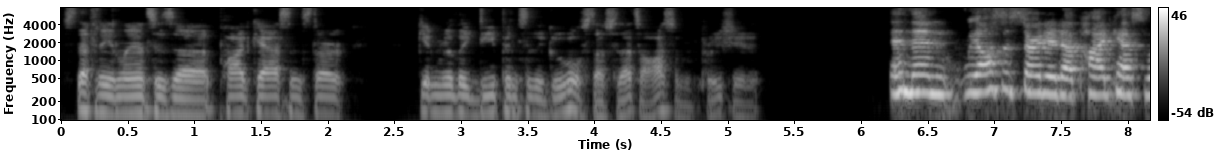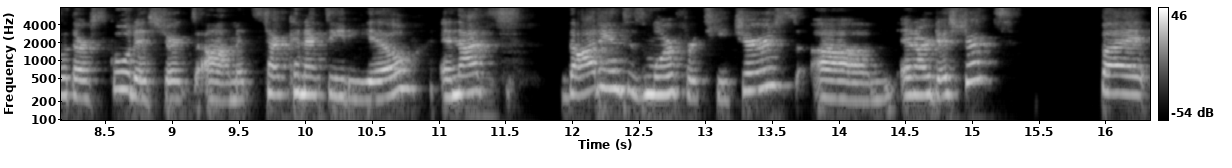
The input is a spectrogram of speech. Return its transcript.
Stephanie and Lance's uh, podcast and start getting really deep into the Google stuff. So that's awesome. Appreciate it. And then we also started a podcast with our school district. Um, it's Tech Connect EDU, and that's the audience is more for teachers um, in our district, but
